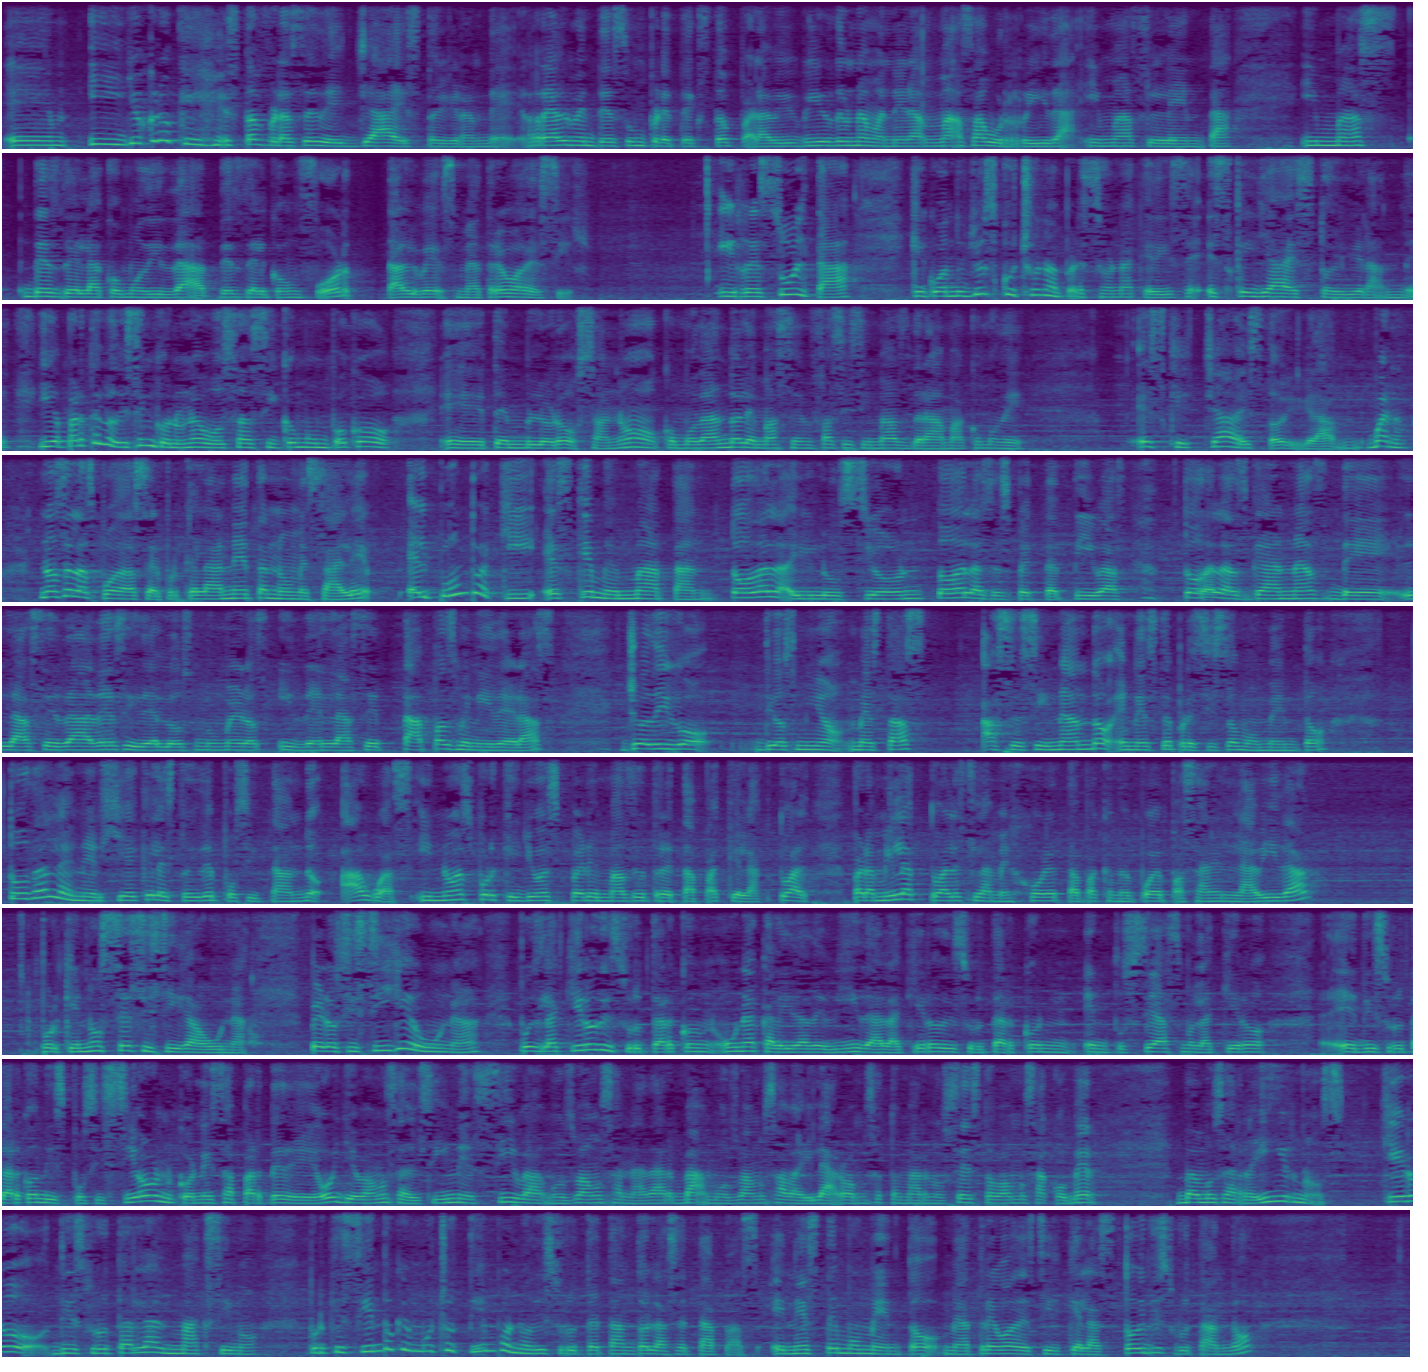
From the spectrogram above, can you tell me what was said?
Eh, y yo creo que esta frase de ya estoy grande realmente es un pretexto para vivir de una manera más aburrida y más lenta y más desde la comodidad, desde el confort, tal vez me atrevo a decir. Y resulta que cuando yo escucho una persona que dice, es que ya estoy grande, y aparte lo dicen con una voz así como un poco eh, temblorosa, ¿no? Como dándole más énfasis y más drama, como de, es que ya estoy grande. Bueno, no se las puedo hacer porque la neta no me sale. El punto aquí es que me matan toda la ilusión, todas las expectativas, todas las ganas de las edades y de los números y de las etapas venideras. Yo digo, Dios mío, me estás asesinando en este preciso momento toda la energía que le estoy depositando aguas y no es porque yo espere más de otra etapa que la actual. Para mí la actual es la mejor etapa que me puede pasar en la vida porque no sé si siga una, pero si sigue una, pues la quiero disfrutar con una calidad de vida, la quiero disfrutar con entusiasmo, la quiero eh, disfrutar con disposición, con esa parte de, oye, vamos al cine, sí, vamos, vamos a nadar, vamos, vamos a bailar, vamos a tomarnos esto, vamos a comer, vamos a reírnos. Quiero disfrutarla al máximo, porque siento que mucho tiempo no disfruté tanto las etapas. En este momento me atrevo a decir que las estoy disfrutando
